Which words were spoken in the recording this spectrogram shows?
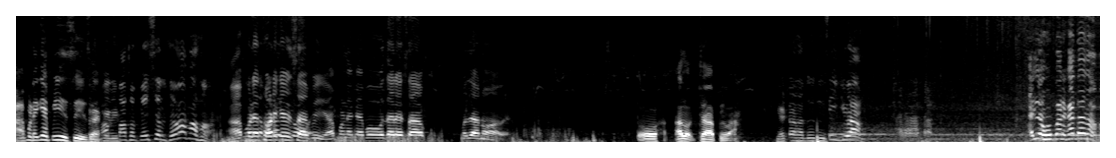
આપણે કે પી સી પાછો સ્પેશિયલ છે પાછો. આપણે થોડી કેવી સા પી આપણે કઈ બહુ વધારે સા મજા ન આવે. તો હાલો ચા પીવા. ઘેટાના દૂધ થઈ ગયું આમ. એટલે હું પર ખાતા હતા.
